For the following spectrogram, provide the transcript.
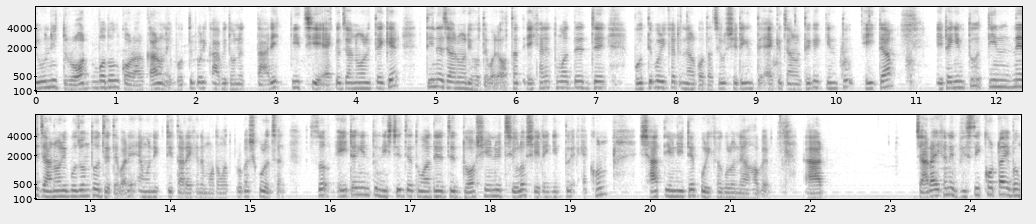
ইউনিট রদ বদল করার কারণে ভর্তি পরীক্ষা আবেদনের তারিখ পিছিয়ে এক জানুয়ারি থেকে তিনে জানুয়ারি হতে পারে। অর্থাৎ এখানে তোমাদের যে ভর্তি পরীক্ষাটি নেওয়ার কথা ছিল সেটি কিন্তু এক জানুয়ারি থেকে কিন্তু এইটা এটা কিন্তু তিনে জানুয়ারি পর্যন্ত যেতে পারে, এমন একটি তারা এখানে মতামত প্রকাশ করেছেন। সো এইটা কিন্তু নিশ্চিত যে তোমাদের যে দশ ইউনিট ছিল, সেটা কিন্তু এখন সাত ইউনিটে পরীক্ষাগুলো নেওয়া হবে। আর যারা এখানে ভিসি কোটা এবং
